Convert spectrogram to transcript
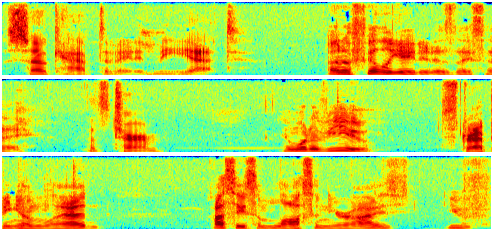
so captivated me yet. unaffiliated as they say That's a term. And what of you, strapping young lad? I see some loss in your eyes. You've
